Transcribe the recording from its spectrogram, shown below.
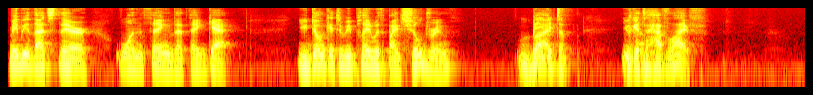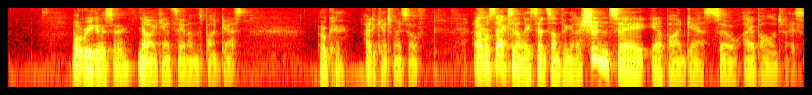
Maybe that's their one thing that they get. You don't get to be played with by children, But, but you get to. you get to have life. What were you going to say? No, I can't say it on this podcast. Okay. I had to catch myself. I almost accidentally said something that I shouldn't say in a podcast, so I apologize.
